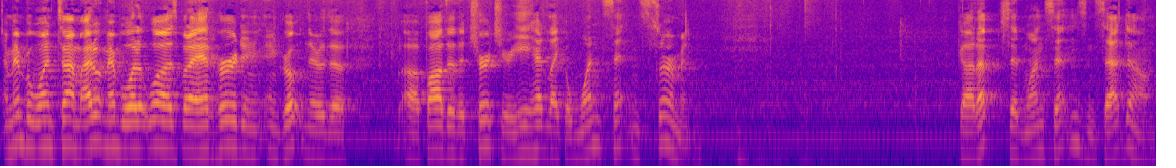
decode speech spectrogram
I remember one time, I don't remember what it was, but I had heard in, in Groton there, the uh, father of the church here, he had like a one sentence sermon. Got up, said one sentence, and sat down.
